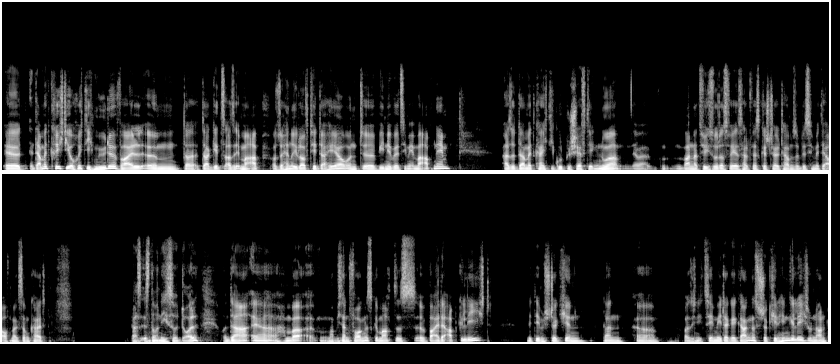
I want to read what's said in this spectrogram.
Äh, damit kriege ich die auch richtig müde, weil ähm, da, da geht es also immer ab. Also Henry läuft hinterher und äh, Biene will es ihm immer abnehmen. Also damit kann ich die gut beschäftigen. Nur äh, war natürlich so, dass wir jetzt halt festgestellt haben, so ein bisschen mit der Aufmerksamkeit, das ist noch nicht so doll. Und da äh, haben äh, habe ich dann Folgendes gemacht, das äh, beide abgelegt, mit dem Stöckchen dann, äh, weiß ich nicht, 10 Meter gegangen, das Stöckchen hingelegt und dann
